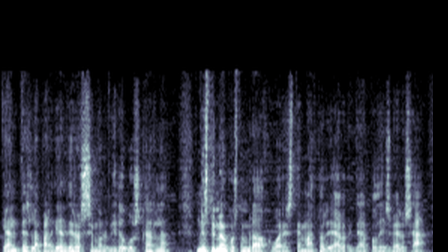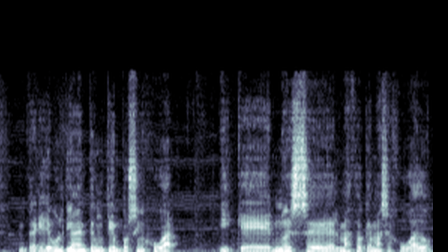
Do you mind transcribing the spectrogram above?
que antes, la partida anterior, se me olvidó buscarla. No estoy muy acostumbrado a jugar este mazo, ya, ya podéis ver. O sea, entre que llevo últimamente un tiempo sin jugar y que no es el mazo que más he jugado,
